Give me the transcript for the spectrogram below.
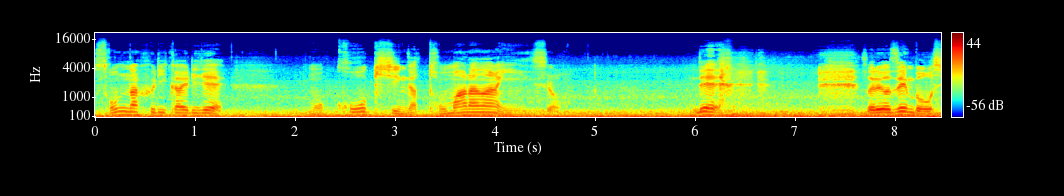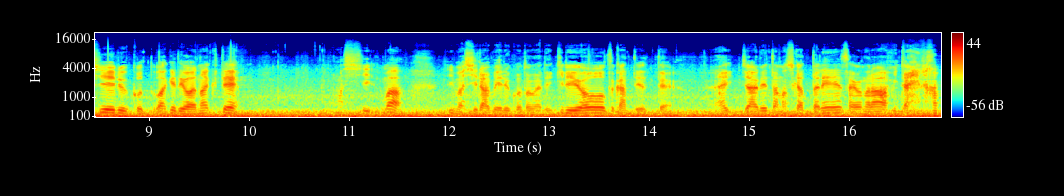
そんな振り返りでもう好奇心が止まらないんですよ。で それを全部教えるわけではなくてまあ、しまあ、今調べることができるよとかって言って、はい、じゃあね、楽しかったね、さようなら、みたいな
